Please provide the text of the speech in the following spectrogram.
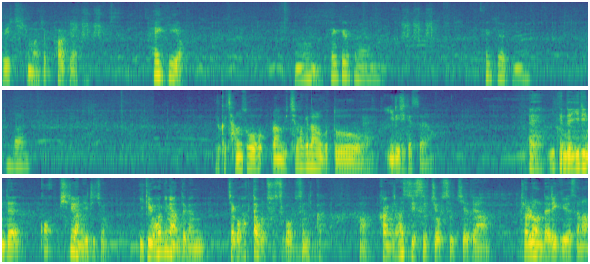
위치를 먼저 파악해야 돼요. 회기역. 음, 회기역이면 회기역이면 한번 이렇게 장소랑 위치 확인하는 것도 네. 일이시겠어요? 네, 근데 일인데 꼭 필요한 일이죠. 이게 확인이 안 되면 제가 확답을 줄 수가 없으니까 어, 강의를 할 수 있을지 없을지에 대한 결론을 내리기 위해서는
